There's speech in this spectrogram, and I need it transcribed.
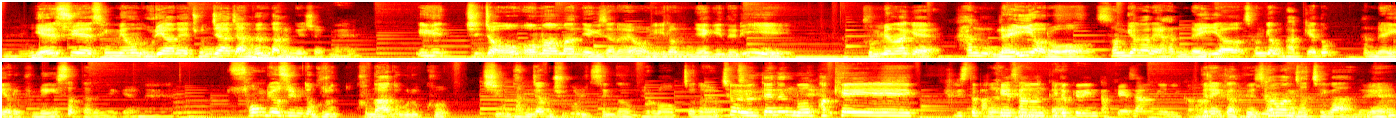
음흠. 예수의 생명은 우리 안에 존재하지 않는다는 것이에요. 네. 이게 진짜 어, 마어마한 얘기잖아요. 이런 얘기들이 분명하게 한 레이어로 성경 안에 한 레이어 성경 밖에도 한 레이어로 분명히 있었다는 얘기예요. 네. 송 교수님도 그렇고 나도 그렇고 지금 당장 죽을 생각은 별로 없잖아요. 저 이때는 뭐 박해 그리스도 박해 네, 상황 그러니까. 기독교인 박해 상황이니까. 그러니까 그 상황 자체가 네. 예,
